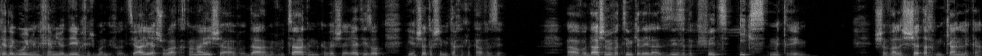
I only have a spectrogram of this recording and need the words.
תדאגו אם אינכם יודעים חשבון דיפרנציאלי, השורה התחתונה היא שהעבודה המבוצעת, אני מקווה שהראיתי זאת, היא השטח שמתחת לקו הזה. העבודה שמבצעים כדי להזיז את הקפיץ x מטרים. שווה לשטח מכאן לכאן.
